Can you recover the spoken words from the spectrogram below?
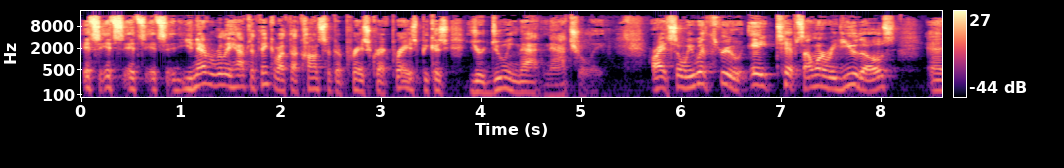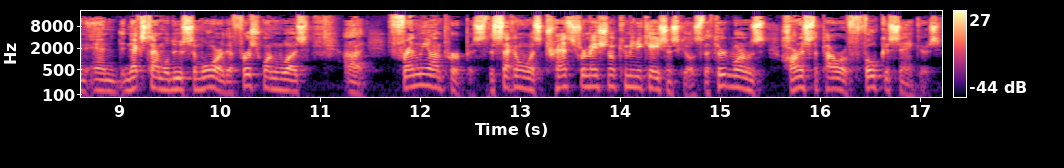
It's, it's, it's, it's, you never really have to think about the concept of praise, correct praise because you're doing that naturally. All right, so we went through eight tips. I want to review those, and and next time we'll do some more. The first one was uh, friendly on purpose. The second one was transformational communication skills. The third one was harness the power of focus anchors.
